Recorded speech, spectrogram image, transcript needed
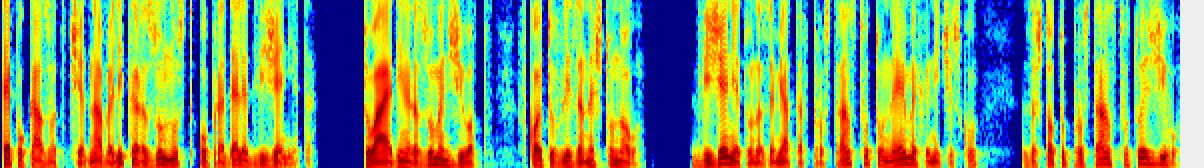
Те показват, че една велика разумност определя движенията. Това е един разумен живот, в който влиза нещо ново. Движението на Земята в пространството не е механическо, защото пространството е живо.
